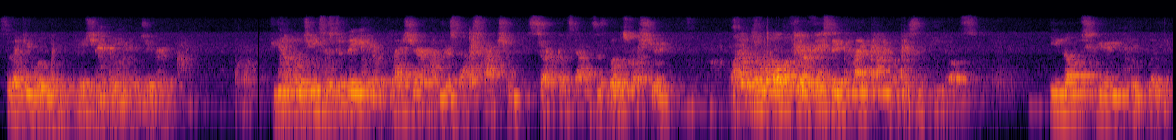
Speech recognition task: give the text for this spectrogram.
so that you will patiently endure. If you don't know Jesus to be your pleasure and your satisfaction, circumstances will crush you. I don't know what all of you are facing right now, but listen, He does. He loves you deeply.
